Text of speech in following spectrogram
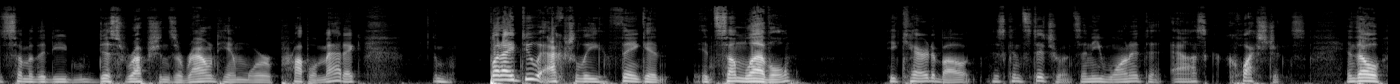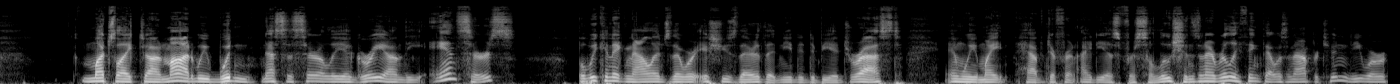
some of the disruptions around him were problematic. But I do actually think at, at some level he cared about his constituents and he wanted to ask questions. And though much like John Maude, we wouldn't necessarily agree on the answers, but we can acknowledge there were issues there that needed to be addressed, and we might have different ideas for solutions. And I really think that was an opportunity where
